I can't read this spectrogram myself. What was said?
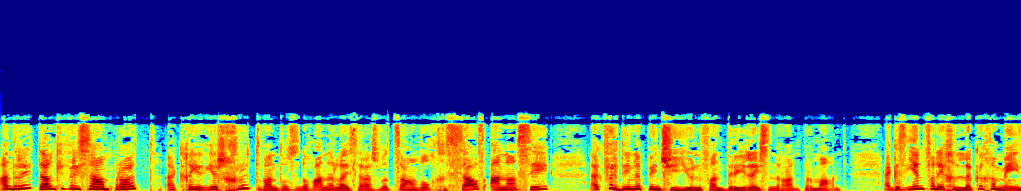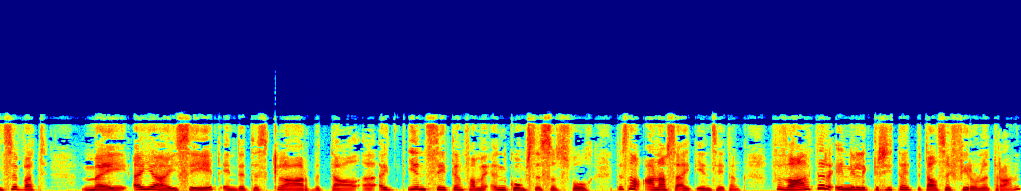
Andre, dankie vir die saampraat. Ek gaan jou eers groet want ons het nog ander luisteraars wat saam wil gesels. Anna sê, ek verdien 'n pensioen van R3000 per maand. Ek is een van die gelukkige mense wat my eie huis het en dit is klaar betaal. 'n Uiteensetting van my inkomste is as volg. Dis nou Anna se uiteensetting. Vir water en elektrisiteit betaal sy R400,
